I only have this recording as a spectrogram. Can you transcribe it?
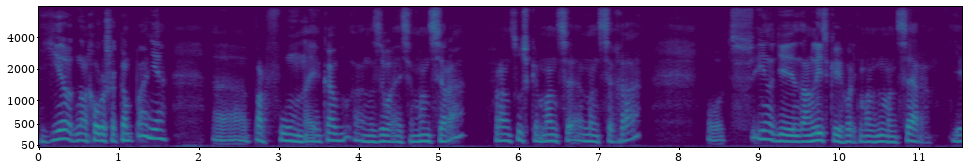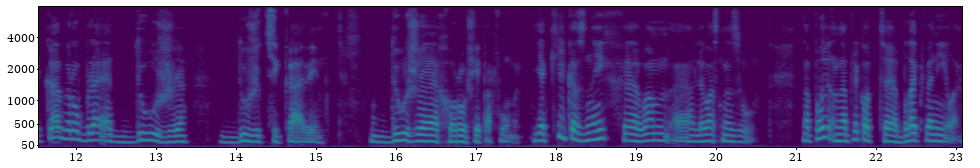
є одна хороша компанія е, парфумна, яка називається Мансера, французька Мансера. От, Іноді англійською говорять Мансера, яка виробляє дуже дуже цікаві, дуже хороші парфуми. Я кілька з них е, вам для вас назву. Наприклад, Black Vanilla.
